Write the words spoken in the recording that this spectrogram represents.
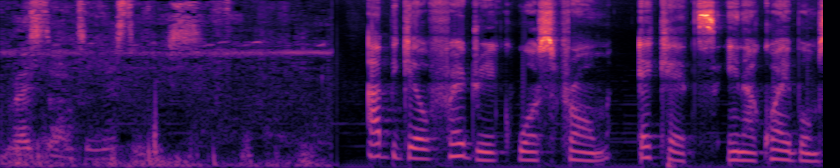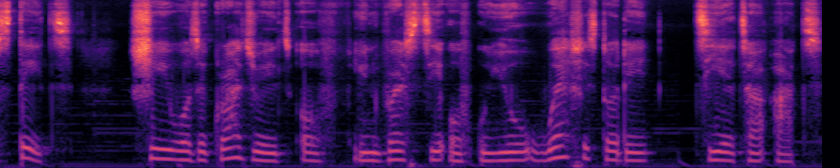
Rest. Rest in peace. Abigail Frederick was from Eket in Akwa Ibom State. She was a graduate of University of Uyo where she studied theatre art.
